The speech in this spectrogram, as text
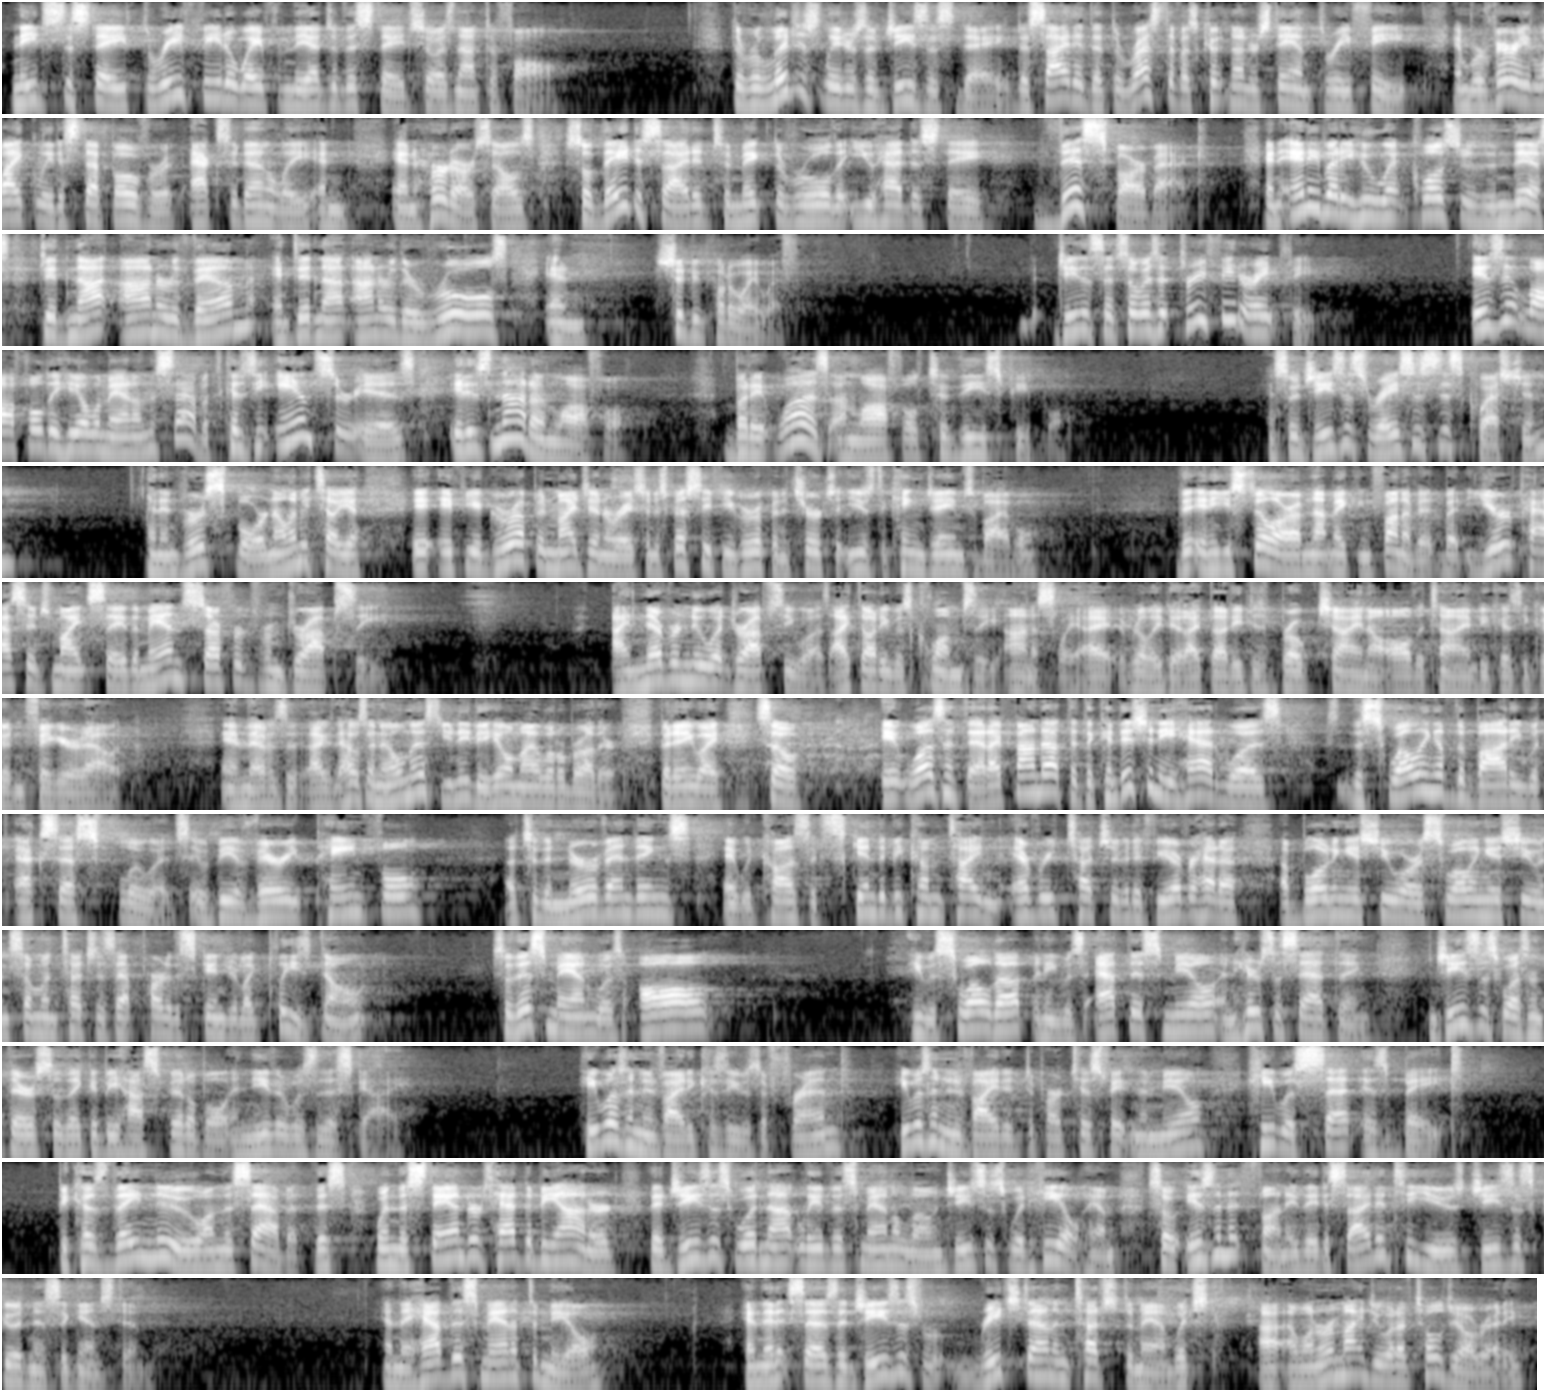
needs to stay three feet away from the edge of the stage so as not to fall. The religious leaders of Jesus' day decided that the rest of us couldn't understand three feet and were very likely to step over it accidentally and, and hurt ourselves. So they decided to make the rule that you had to stay this far back. And anybody who went closer than this did not honor them and did not honor their rules and should be put away with. Jesus said, So is it three feet or eight feet? Is it lawful to heal a man on the Sabbath? Because the answer is, it is not unlawful, but it was unlawful to these people. And so Jesus raises this question. And in verse 4, now let me tell you, if you grew up in my generation, especially if you grew up in a church that used the King James Bible, and you still are, I'm not making fun of it, but your passage might say, the man suffered from dropsy. I never knew what dropsy was. I thought he was clumsy, honestly. I really did. I thought he just broke china all the time because he couldn't figure it out. And that was, that was an illness? You need to heal my little brother. But anyway, so it wasn't that. I found out that the condition he had was the swelling of the body with excess fluids. It would be a very painful uh, to the nerve endings. It would cause the skin to become tight, and every touch of it, if you ever had a, a bloating issue or a swelling issue and someone touches that part of the skin, you're like, please don't. So this man was all he was swelled up and he was at this meal. And here's the sad thing Jesus wasn't there so they could be hospitable, and neither was this guy. He wasn't invited because he was a friend, he wasn't invited to participate in the meal. He was set as bait. Because they knew on the Sabbath, this, when the standards had to be honored, that Jesus would not leave this man alone. Jesus would heal him. So, isn't it funny? They decided to use Jesus' goodness against him. And they have this man at the meal, and then it says that Jesus reached down and touched the man, which I, I want to remind you what I've told you already.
